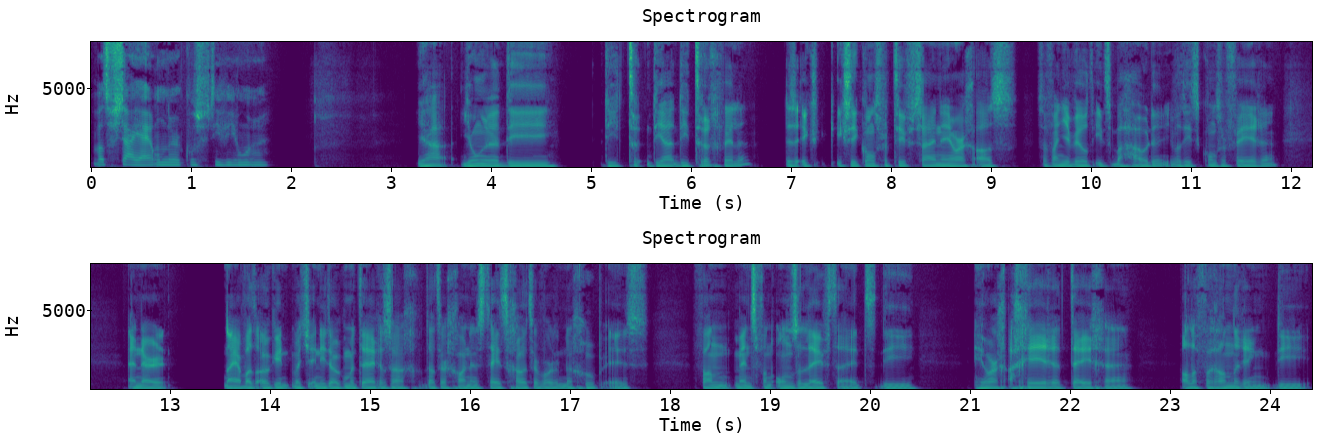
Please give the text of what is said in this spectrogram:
Wat versta jij onder conservatieve jongeren? Ja, jongeren die die, die, die terug willen. Dus ik, ik zie conservatief zijn heel erg als zo van je wilt iets behouden, je wilt iets conserveren. En er, nou ja, wat, ook in, wat je in die documentaire zag, dat er gewoon een steeds groter wordende groep is van mensen van onze leeftijd die heel erg ageren tegen alle verandering die,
